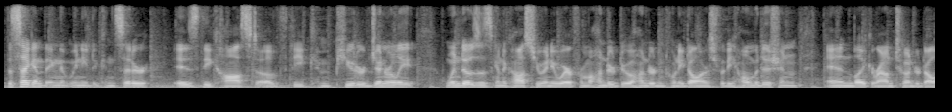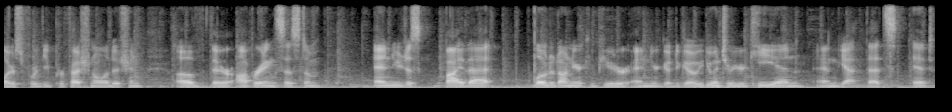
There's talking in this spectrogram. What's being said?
The second thing that we need to consider is the cost of the computer. Generally, Windows is going to cost you anywhere from 100 to $120 for the Home Edition and like around $200 for the Professional Edition of their operating system. And you just buy that, load it on your computer, and you're good to go. You enter your key in, and yeah, that's it.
